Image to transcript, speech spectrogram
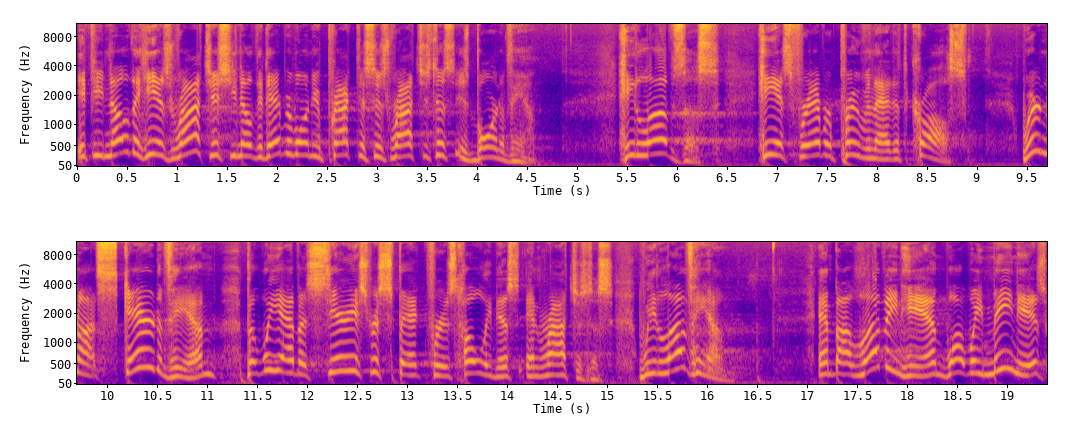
If you know that He is righteous, you know that everyone who practices righteousness is born of Him. He loves us. He has forever proven that at the cross. We're not scared of Him, but we have a serious respect for His holiness and righteousness. We love Him. And by loving Him, what we mean is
